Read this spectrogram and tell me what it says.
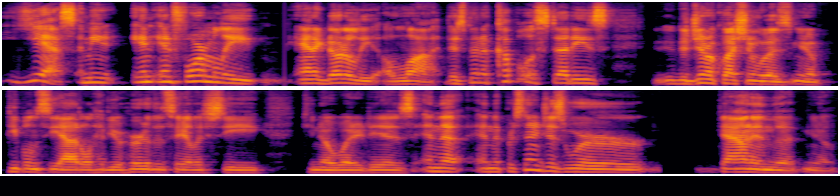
Yes, I mean, in, informally, anecdotally, a lot. There's been a couple of studies. The general question was, you know, people in Seattle, have you heard of the Salish Sea? Do you know what it is? And the and the percentages were down in the you know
